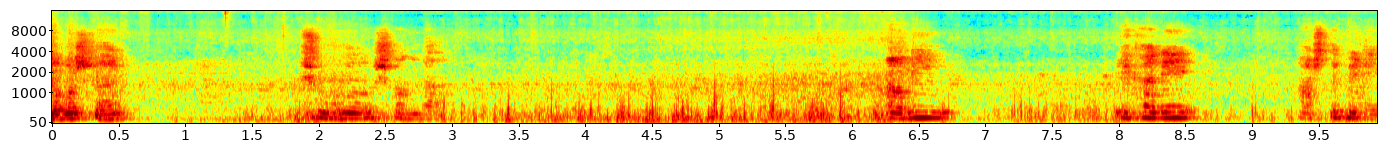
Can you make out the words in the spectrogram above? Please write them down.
নমস্কার শুভ সন্ধ্যা আমি এখানে আসতে পেরে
